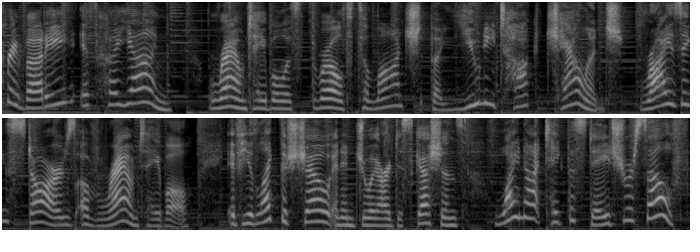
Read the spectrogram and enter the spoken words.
everybody, it's Heyang. Roundtable is thrilled to launch the UniTalk Challenge Rising Stars of Roundtable. If you like the show and enjoy our discussions, why not take the stage yourself?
